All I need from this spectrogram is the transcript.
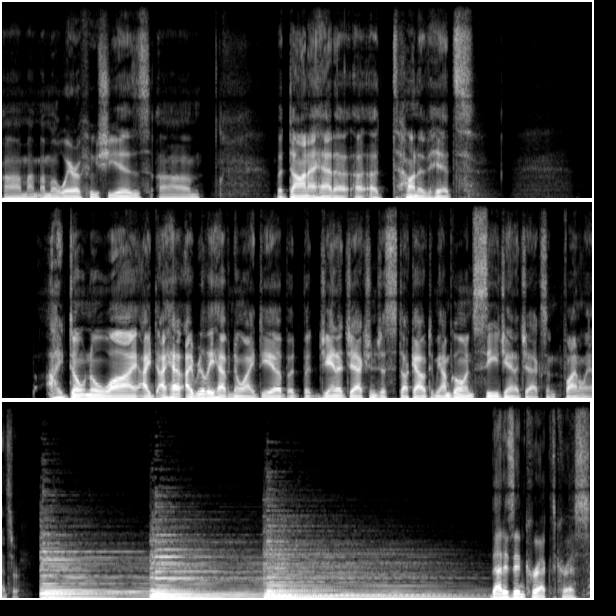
Um, I'm, I'm aware of who she is. Um, but Donna had a, a, a ton of hits. I don't know why. I, I have I really have no idea. But but Janet Jackson just stuck out to me. I'm going C. Janet Jackson. Final answer. That is incorrect, Chris.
